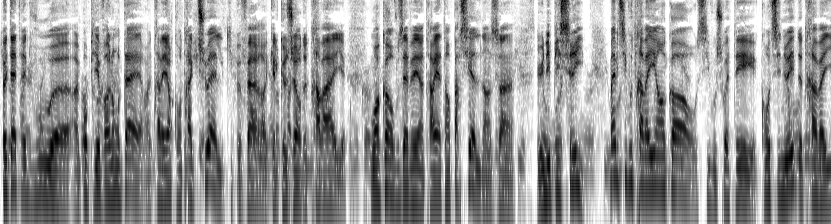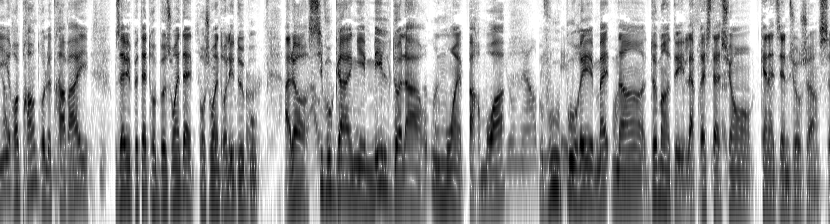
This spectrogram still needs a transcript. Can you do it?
Peut-être êtes-vous euh, un pompier volontaire, un travailleur contractuel qui peut faire quelques heures de travail, ou encore vous avez un travail à temps partiel dans un, une épicerie. Même si vous travaillez encore ou si vous souhaitez continuer de travailler, reprendre le travail, vous avez peut-être besoin besoin d'aide pour joindre les deux bouts. Alors, si vous gagnez 1000 dollars ou moins par mois, vous pourrez maintenant demander la prestation canadienne d'urgence.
